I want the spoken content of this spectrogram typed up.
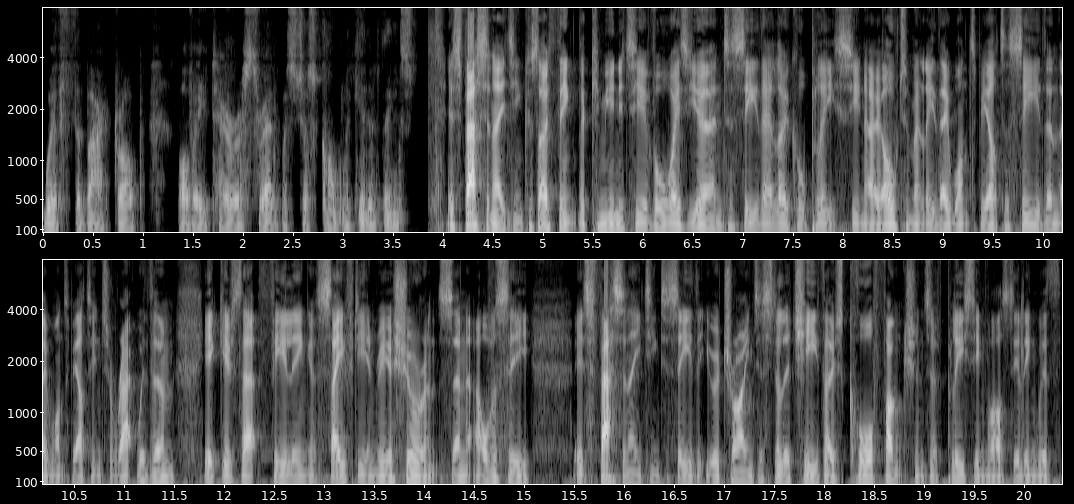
with the backdrop of a terrorist threat, which just complicated things. It's fascinating because I think the community have always yearned to see their local police. You know, ultimately they want to be able to see them, they want to be able to interact with them. It gives that feeling of safety and reassurance. And obviously, it's fascinating to see that you are trying to still achieve those core functions of policing whilst dealing with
